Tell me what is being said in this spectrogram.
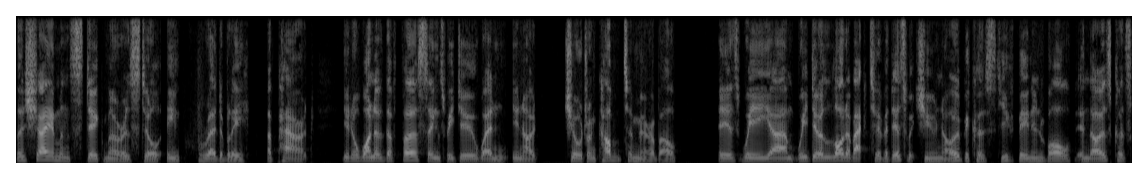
the shame and stigma is still incredibly apparent. You know, one of the first things we do when you know children come to Mirabel is we um, we do a lot of activities, which you know because you've been involved in those. Because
